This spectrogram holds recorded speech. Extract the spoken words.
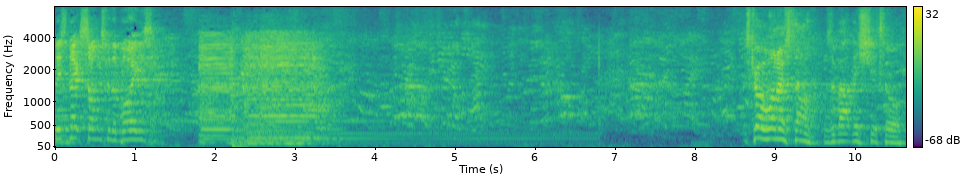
This next song's for the boys. Let's go One Star. It was about this shit shithole.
